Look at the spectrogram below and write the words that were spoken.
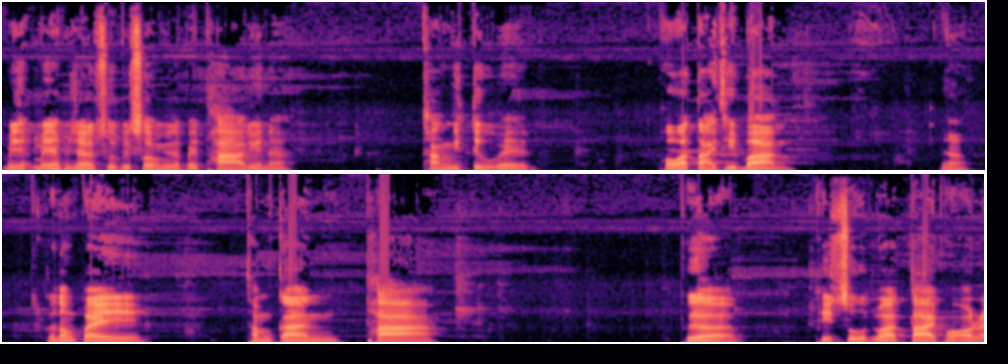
ไม่ใช่ไม่ใช่ไปชนสูตรพลิกศพเนี่ไปผ่าด้วยนะทางนิติเวชเพราะว่าตายที่บ้านนะก็ต้องไปทำการผ่า เพื่อพิสูจน์ว่าตายเพราะอะไร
